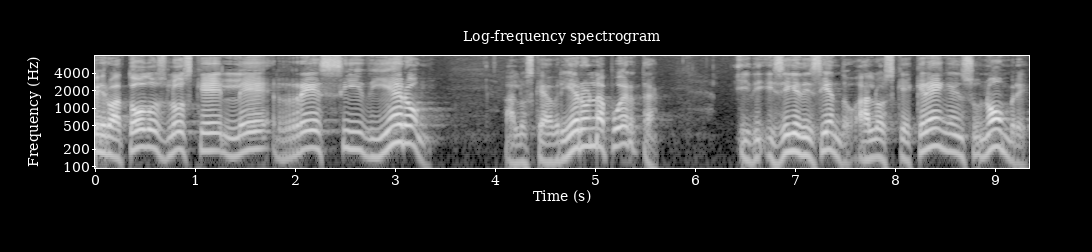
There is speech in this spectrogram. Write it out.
pero a todos los que le recibieron, a los que abrieron la puerta, y, sigue diciendo, a los que creen en su nombre,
